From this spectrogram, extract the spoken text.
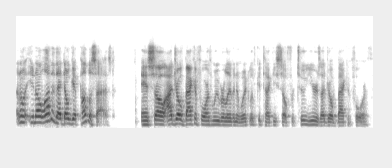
I don't, you know, a lot of that don't get publicized. And so I drove back and forth. We were living in Wickliffe, Kentucky. So for two years, I drove back and forth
